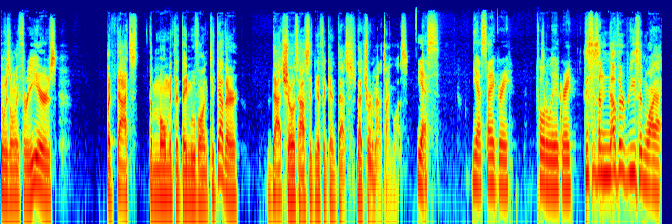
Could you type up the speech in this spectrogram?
it was only three years, but that's the moment that they move on together, that shows how significant that's that short amount of time was. Yes. Yes, I agree. Totally agree. This is another reason why I,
